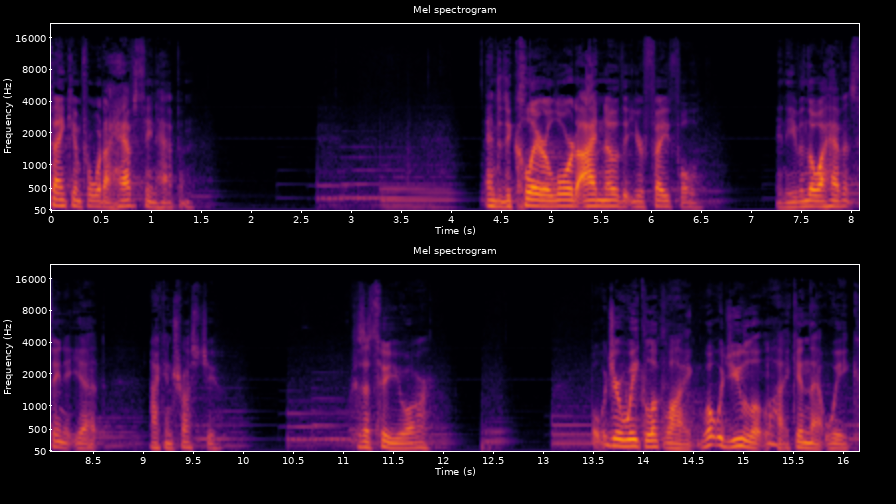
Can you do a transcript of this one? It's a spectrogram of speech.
thank Him for what I have seen happen. And to declare, Lord, I know that you're faithful. And even though I haven't seen it yet, I can trust you. Because that's who you are. What would your week look like? What would you look like in that week?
